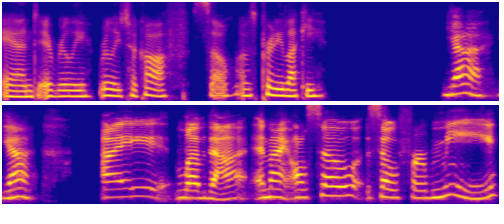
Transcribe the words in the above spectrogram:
and it really, really took off. So I was pretty lucky. Yeah. Yeah. I love that. And I also, so for me,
